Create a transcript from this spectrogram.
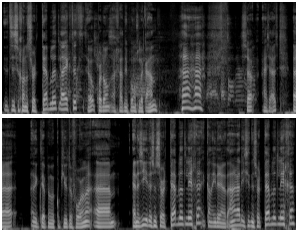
het is gewoon een soort tablet lijkt het. Oh, pardon, hij gaat nu per ongeluk aan. Haha. Zo, hij is uit. Eh, ik heb mijn computer voor me. Ehm, en dan zie je dus een soort tablet liggen. Ik kan iedereen het aanraden. Je ziet een soort tablet liggen.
